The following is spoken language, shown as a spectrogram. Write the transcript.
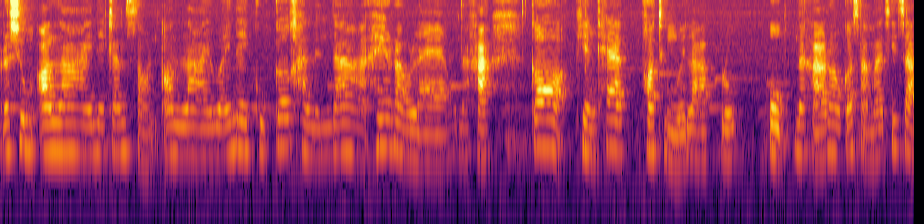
ประชุมออนไลน์ ในการสอนออนไลน์ไว้ใน Google Calendar ให้เราแล้วนะคะ ก็เพียงแค่พอถึงเวลาปุ๊บปุ๊บนะคะ เราก็สามารถที่จะ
